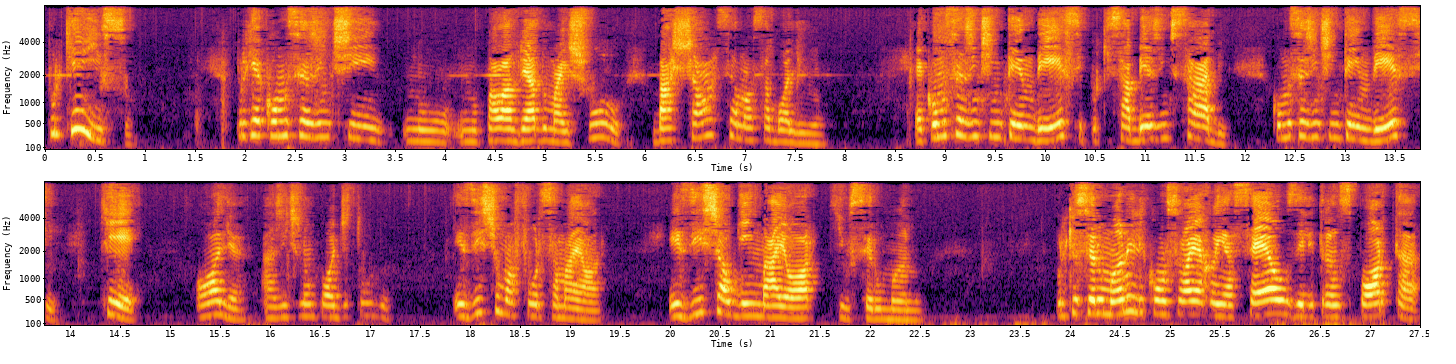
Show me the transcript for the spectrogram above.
Por que isso? Porque é como se a gente, no, no palavreado mais chulo, baixasse a nossa bolinha. É como se a gente entendesse, porque saber a gente sabe, como se a gente entendesse que, olha, a gente não pode tudo. Existe uma força maior. Existe alguém maior que o ser humano. Porque o ser humano ele constrói arranha-céus, ele transporta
